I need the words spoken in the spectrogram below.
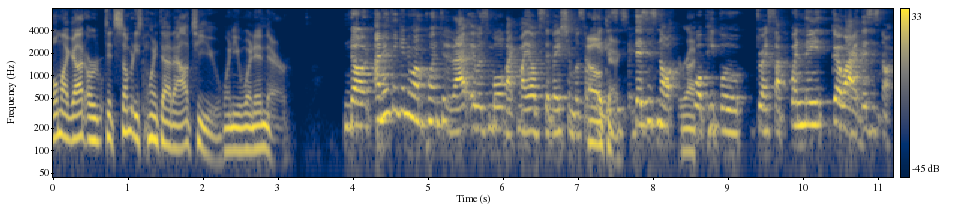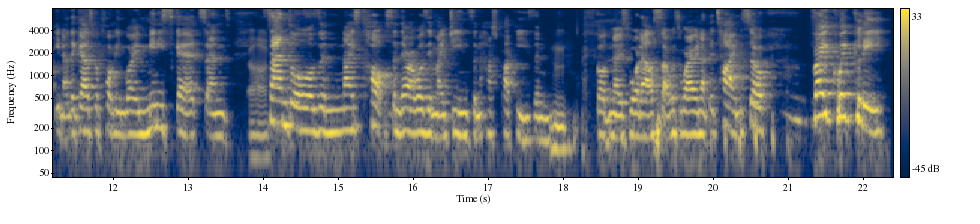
oh my God, or did somebody point that out to you when you went in there? No, I don't think anyone pointed it out. It was more like my observation was, okay, Oh, okay. This, is, this is not Right. what people dress up when they go out. This is not, you know, the girls were probably wearing mini skirts and Uh-huh. sandals and nice tops. And there I was in my jeans and hush puppies and Mhm. God knows what else I was wearing at the time. So very quickly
